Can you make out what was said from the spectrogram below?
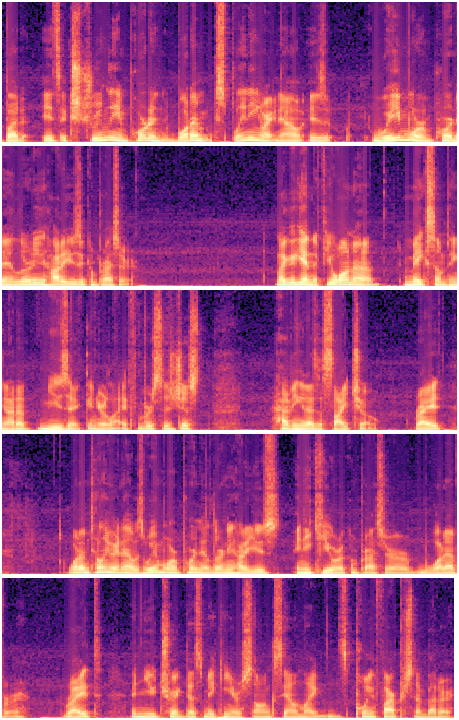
But it's extremely important. What I'm explaining right now is way more important than learning how to use a compressor. Like again, if you want to make something out of music in your life versus just having it as a sideshow, right? What I'm telling you right now is way more important than learning how to use an EQ or a compressor or whatever, right? A new trick that's making your song sound like it's 0.5% better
